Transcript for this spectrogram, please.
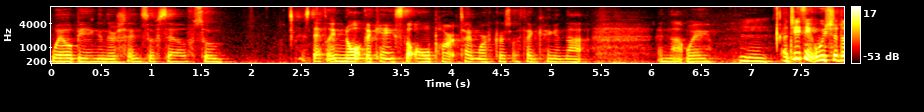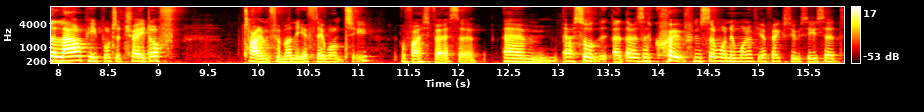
well-being and their sense of self. So it's definitely not the case that all part-time workers are thinking in that in that way. Mm. I do think we should allow people to trade off time for money if they want to, or vice versa. Um, I saw that, uh, there was a quote from someone in one of your focus groups who said,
